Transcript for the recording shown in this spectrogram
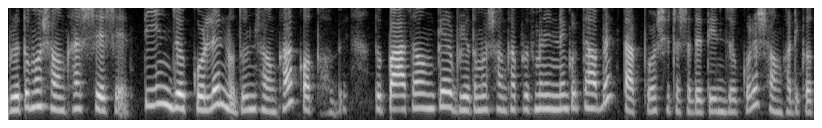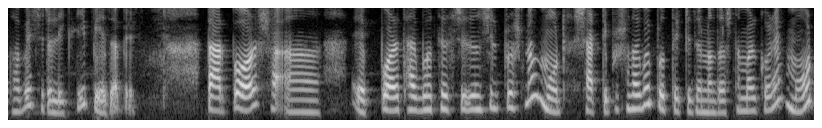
বৃহত্তম সংখ্যার শেষে তিন যোগ করলে নতুন সংখ্যা কত হবে? তো পাঁচ অঙ্কের বৃহত্তম সংখ্যা প্রথমে নির্ণয় করতে হবে, তারপর সেটার সাথে তিন যোগ করে সংখ্যাটি কত হবে সেটা লিখলেই পেয়ে যাবে। তারপর পরে থাকবে হচ্ছে সৃজনশীল প্রশ্ন, মোট ষাটটি প্রশ্ন থাকবে, প্রত্যেকটির জন্য দশ নম্বর করে, মোট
